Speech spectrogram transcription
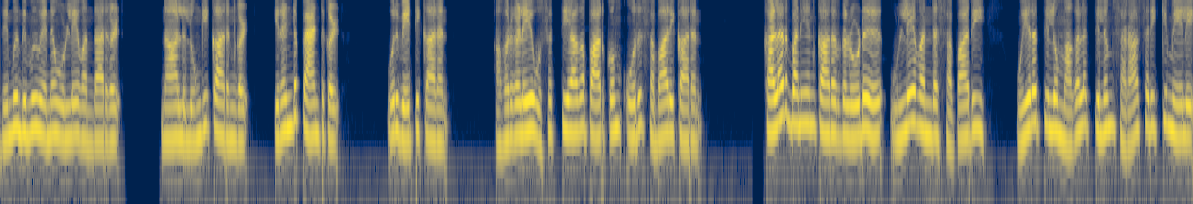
திமு திமுவென உள்ளே வந்தார்கள். நாலு லுங்கிக்காரன்கள் இரண்டு பேண்ட்கள் ஒரு வேட்டிக்காரன். அவர்களே உசத்தியாக பார்க்கும் ஒரு சபாரிக்காரன். கலர் பனியன்காரர்களோடு உள்ளே வந்த சபாரி உயரத்திலும் அகலத்திலும் சராசரிக்கு மேலே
